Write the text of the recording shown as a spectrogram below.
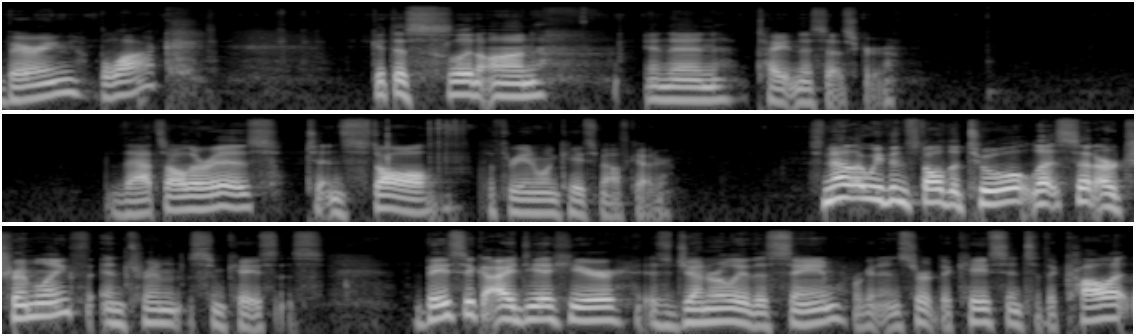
bearing block. Get this slid on and then tighten the set screw. That's all there is to install the 3-in-1 case mouth cutter. So now that we've installed the tool, let's set our trim length and trim some cases. Basic idea here is generally the same. We're going to insert the case into the collet,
